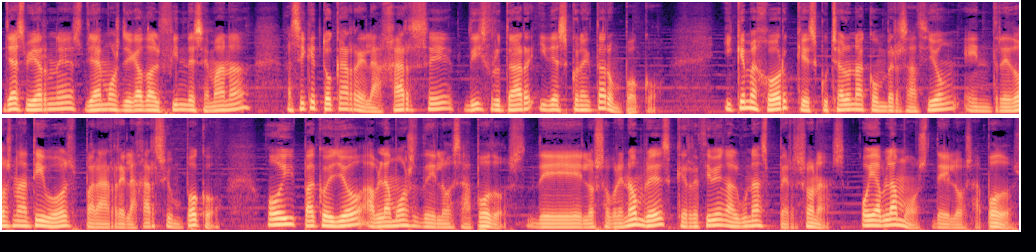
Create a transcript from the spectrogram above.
Ya es viernes, ya hemos llegado al fin de semana, así que toca relajarse, disfrutar y desconectar un poco. Y qué mejor que escuchar una conversación entre dos nativos para relajarse un poco. Hoy Paco y yo hablamos de los apodos, de los sobrenombres que reciben algunas personas. Hoy hablamos de los apodos.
